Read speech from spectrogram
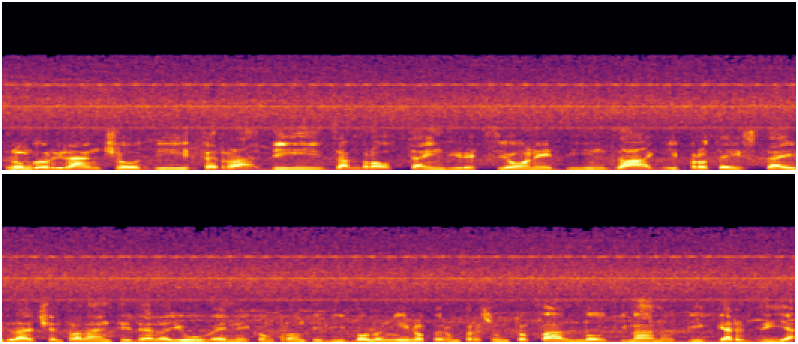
Lungo rilancio di, Ferra di Zambrotta in direzione di Inzaghi, protesta il centravanti della Juve nei confronti di Bolognino per un presunto fallo di mano di Garzia,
